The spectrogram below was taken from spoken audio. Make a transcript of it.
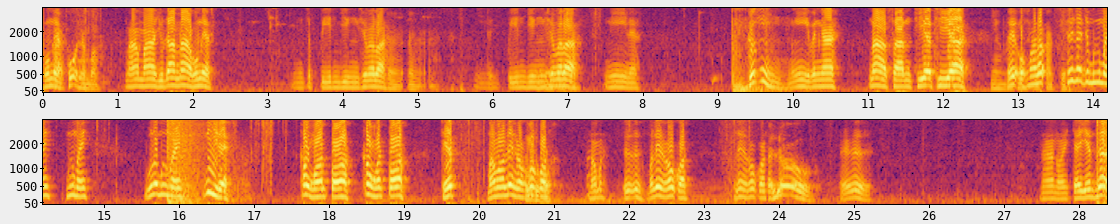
ผมเนี่ยพ่นนะบ่มามาอยู่ด้านหน้าผมเนี่ยนี่จะปีนยิงใช่ไหมล่ะ เออเออเออนี่จะปีนยิงใช่ไหมล่ะ นี่นะฮึ่งนี่เป็นไง หน้าสันเทียเทีย ยังเฮ้ยออกมาแล้วปกเก็บเฮ้ยน่าจะมือใหม่มือใหม่รู้แล้วมือใหม่นี่เลยเข้างอนต่อเข้างอนต่อเจ็บมามาเล่นกับเขาก่อนมามาเออเออมาเล่นกับเขาก่อนเล่นกับเขาก่อนฮัลโหลเออหน้าหน่อยใจเย็นเพื่อน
